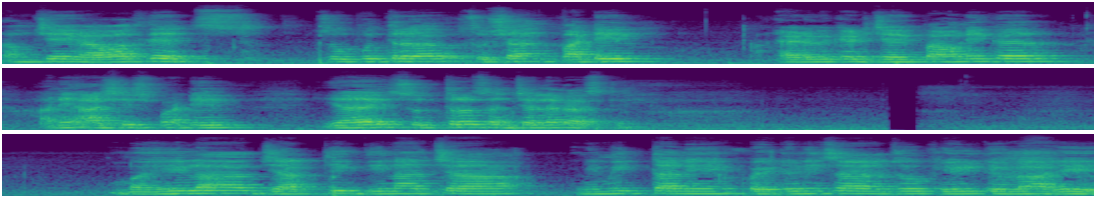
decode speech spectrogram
आमचे गावातलेच सुपुत्र सुशांत पाटील ॲडव्होकेट जय पावणेकर आणि आशिष पाटील या सूत्रसंचालक असतील. महिला जागतिक दिनाच्या निमित्ताने पैठणीचा जो खेळ ठेवला आहे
